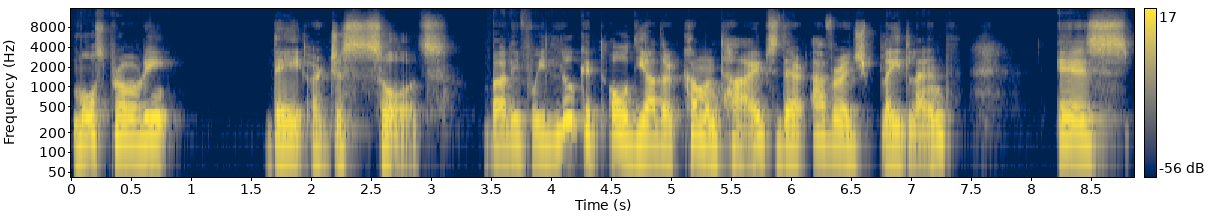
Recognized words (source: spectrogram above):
most probably they are just swords. But if we look at all the other common types, their average blade length is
